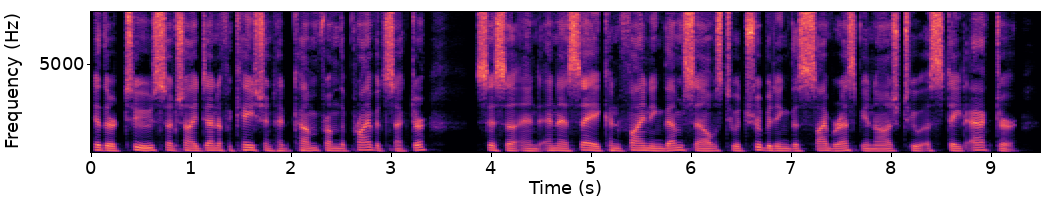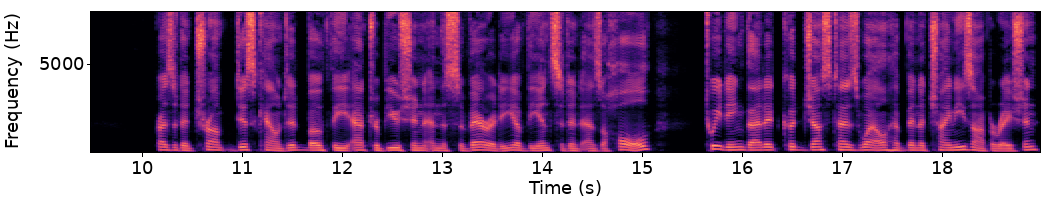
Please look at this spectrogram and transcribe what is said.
Hitherto, such identification had come from the private sector, CISA and NSA confining themselves to attributing the cyber espionage to a state actor. President Trump discounted both the attribution and the severity of the incident as a whole tweeting that it could just as well have been a Chinese operation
